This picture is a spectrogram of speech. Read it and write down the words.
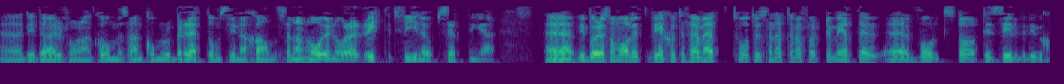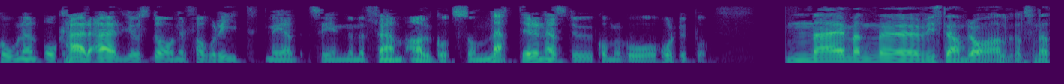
Eh, det är därifrån han kommer. Så han kommer att berätta om sina chanser. Han har ju några riktigt fina uppsättningar. Eh, vi börjar som vanligt. V751, 2140 meter. Voltstart i silverdivisionen. Och här är just Daniel favorit med sin nummer fem Algotsson Net. Är det en häst du kommer att gå hårt ut på? Nej, men eh, visst är han bra, Algotsson.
